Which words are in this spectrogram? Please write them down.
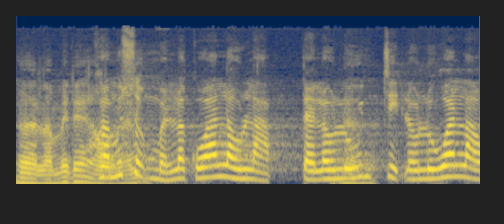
เออเราไม่ได้เอาความรู้สึกเหมือนเราว่าเราหลับ แต่เรารู้จิตเรารู้ว่าเรา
